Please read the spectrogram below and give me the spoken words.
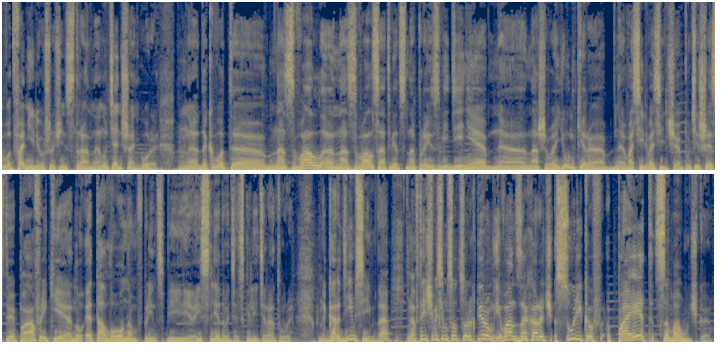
Вот фамилия уж очень странная. Ну, Тяньшань, горы. Так вот, назвал, назвал, соответственно, произведение нашего юнкера Василий Васильевич, путешествие по Африке, ну, эталоном, в принципе, исследовательской литературы. Гордимся им, да? В 1841-м Иван Захарович Суриков, поэт-самоучка.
